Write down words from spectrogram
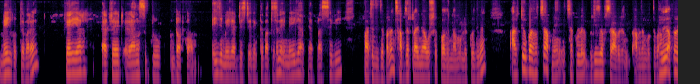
মেইল করতে পারেন career at rate Ranks group dot com এই যে মেইল অ্যাড্রেসটি দেখতে পাচ্ছেন, এই মেইলে আপনি আপনার সিভি পাঠিয়ে দিতে পারেন। সাবজেক্ট লাইনে অবশ্যই পদের নাম উল্লেখ করে দিবেন। আরেকটি উপায় হচ্ছে আপনি ইচ্ছা করলে বিডি জবসে আবেদন আবেদন করতে পারেন। যদি আপনার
